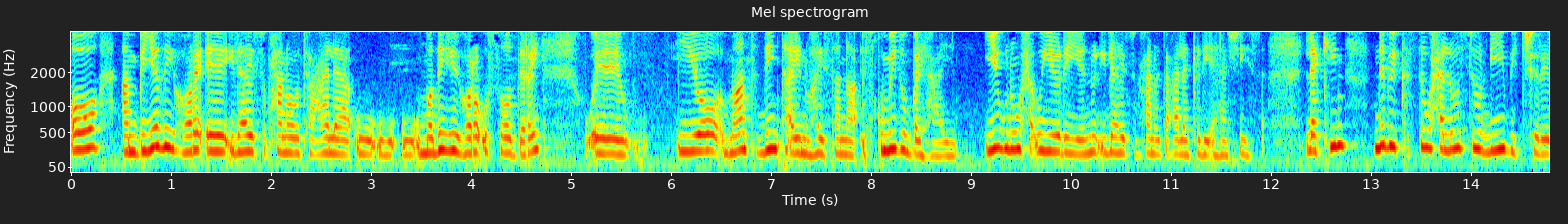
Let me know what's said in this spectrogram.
oo ambiyadii hore ee ilaahay subxaana watacaala ummadihii hore u soo diray iyo maanta diinta aynu haysanaa isku midunbay haayeen. Iyaguna waxa u yeerayeen nun ilaahay subxana watacaala keli ahaanshihiisa. Laakiin nebi kasta waxaa loo soo dhiibi jiray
